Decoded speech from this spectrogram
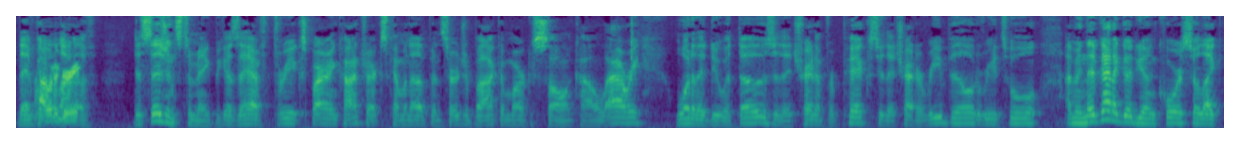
they've got a lot agree. of decisions to make because they have three expiring contracts coming up in Serge Ibaka, Marc Gasol, and Kyle Lowry. What do they do with those? Do they trade them for picks? Do they try to rebuild, retool? I mean, they've got a good young core, so like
